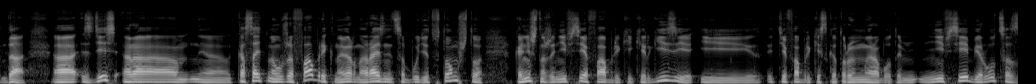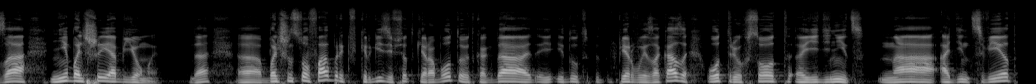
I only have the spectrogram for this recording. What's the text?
Да, а здесь э, касательно уже фабрик, наверное, разница будет в том, что, конечно же, не все фабрики Киргизии и те фабрики, с которыми мы работаем, не все берутся за небольшие объемы. Да? Э, большинство фабрик в Киргизии все-таки работают, когда идут первые заказы от 300 э, единиц на один цвет,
